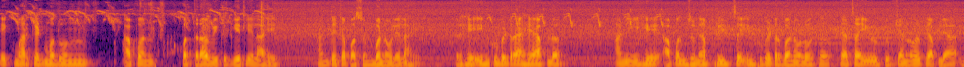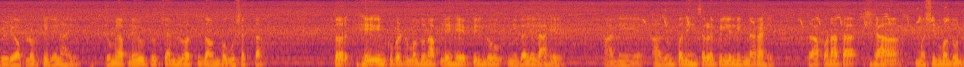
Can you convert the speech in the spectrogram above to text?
एक मार्केटमधून आपण पत्रा विकत घेतलेला आहे आणि त्याच्यापासून बनवलेलं आहे. तर हे इन्क्युबेटर आहे आपलं. आणि हे आपण जुन्या फ्रीजचं इन्क्युबेटर बनवलं होतं त्याचाही यूट्यूब चॅनलवरती आपल्या व्हिडिओ अपलोड केलेला आहे. तुम्ही आपल्या यूट्यूब चॅनलवरती जाऊन बघू शकता. तर हे इन्क्युबेटरमधून आपले हे पिल्लू निघालेलं आहे आणि अजून पण हे सगळे पिल्ले निघणार आहे तर आपण आता ह्या मशीनमधून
